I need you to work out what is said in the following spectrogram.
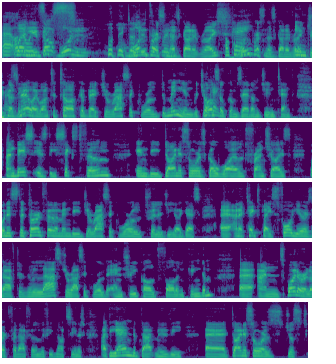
Uh, well, you've got six- one. One person has got it right. Okay. One person has got it right because now I want to talk about Jurassic World Dominion, which Okay. also comes out on June 10th. And this is the sixth film in the Dinosaurs Go Wild franchise, but it's the third film in the Jurassic World trilogy, I guess. Uh, and it takes place four years after the last Jurassic World entry called Fallen Kingdom. Uh, and spoiler alert for that film if you've not seen it. At the end of that movie, uh, dinosaurs just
